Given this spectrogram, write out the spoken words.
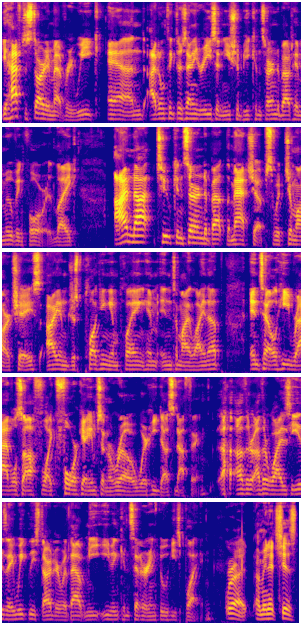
You have to start him every week, and I don't think there's any reason you should be concerned about him moving forward. Like, I'm not too concerned about the matchups with Ja'Marr Chase. I am just plugging and playing him into my lineup until he rattles off like four games in a row where he does nothing. Other otherwise, he is a weekly starter without me even considering who he's playing. Right. I mean, it's just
